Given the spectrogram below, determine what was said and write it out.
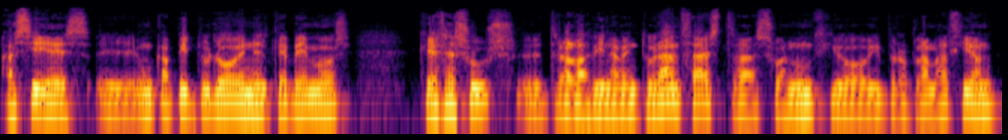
Así es, eh, un capítulo en el que vemos que Jesús, eh, tras las bienaventuranzas, tras su anuncio y proclamación,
